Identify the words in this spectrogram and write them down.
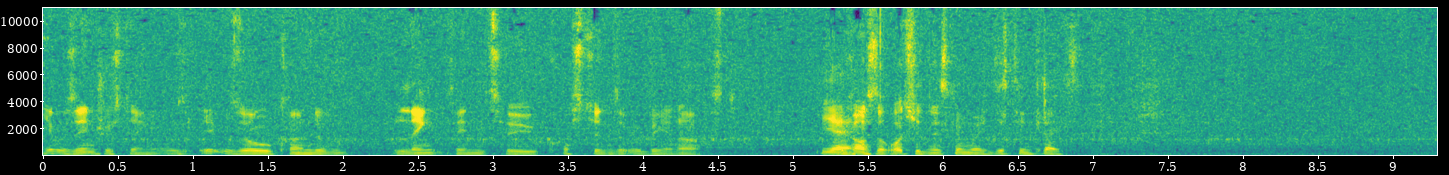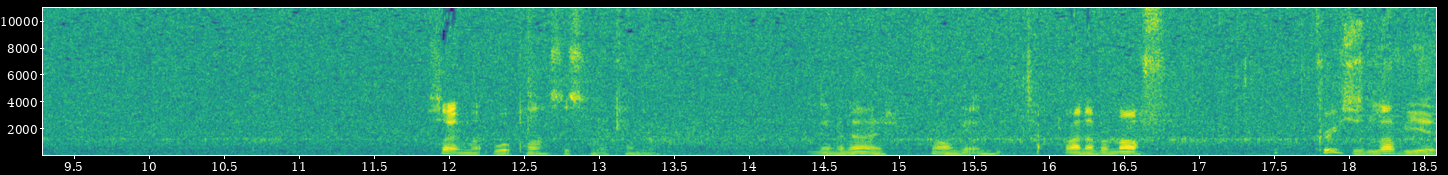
It was interesting. It was, it was all kind of linked into questions that were being asked. Yeah. We can't stop watching this, can we? Just in case. Something might walk past us on the camera. never know. Oh, I'm getting attacked by another moth. Creatures love you.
